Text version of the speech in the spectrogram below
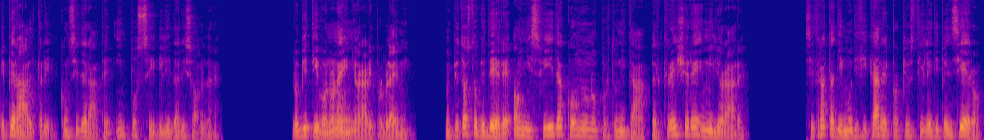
e per altri considerate impossibili da risolvere. L'obiettivo non è ignorare i problemi, ma piuttosto vedere ogni sfida come un'opportunità per crescere e migliorare. Si tratta di modificare il proprio stile di pensiero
